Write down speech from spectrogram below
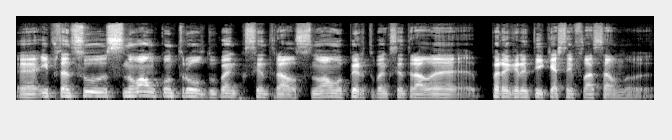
Uh, e, portanto, se, não há um controle do Banco Central, se não há um aperto do Banco Central para garantir que esta inflação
